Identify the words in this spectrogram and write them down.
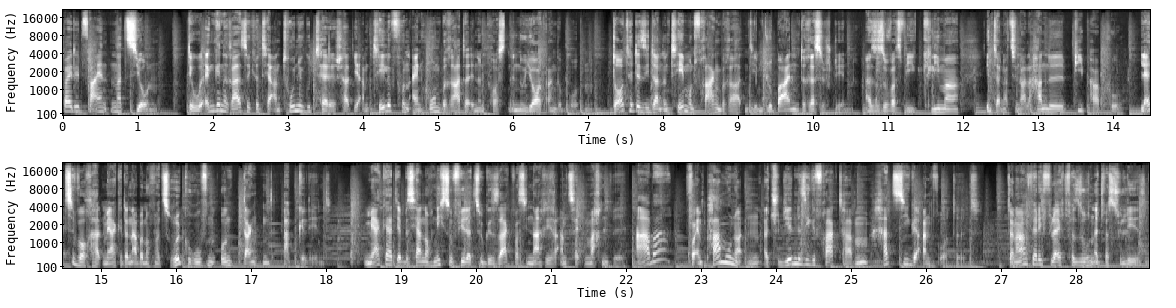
bei den Vereinten Nationen. Der UN-Generalsekretär Antonio Guterres hat ihr am Telefon einen hohen Beraterinnenposten in New York angeboten. Dort hätte sie dann in Themen und Fragen beraten, die im globalen Interesse stehen. Also sowas wie Klima, internationaler Handel, pipapo. Letzte Woche hat Merkel dann aber nochmal zurückgerufen und dankend abgelehnt. Merkel hat ja bisher noch nicht so viel dazu gesagt, was sie nach ihrer Amtszeit machen will. Aber vor ein paar Monaten, als Studierende sie gefragt haben, hat sie geantwortet. Danach werde ich vielleicht versuchen, etwas zu lesen.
